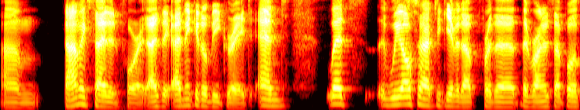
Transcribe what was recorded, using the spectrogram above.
Um, I'm excited for it. I think I think it'll be great. And let's we also have to give it up for the the runners up both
